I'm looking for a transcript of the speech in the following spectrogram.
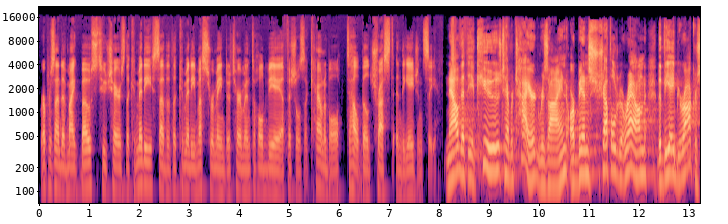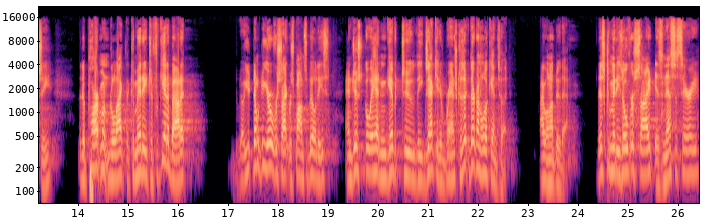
Representative Mike Bost, who chairs the committee, said that the committee must remain determined to hold VA officials accountable to help build trust in the agency. Now that the accused have retired, resigned, or been shuffled around the VA bureaucracy, the department would like the committee to forget about it. Don't do your oversight responsibilities and just go ahead and give it to the executive branch because they're going to look into it. I will not do that. This committee's oversight is necessary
